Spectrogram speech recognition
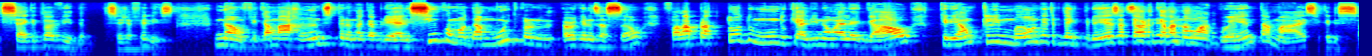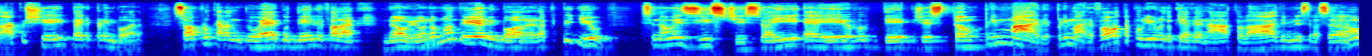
e segue tua vida. Seja feliz. Não, fica amarrando, esperando a Gabriele se incomodar muito com a organização, falar para todo mundo que ali não é legal, criar um climão dentro da empresa até Só a hora prejudica. que ela não aguenta mais, fica de saco cheio e pede para ir embora. Só para o cara do ego dele falar: "Não, eu não mandei ele embora, ela que pediu". Isso não existe. Isso aí é erro de gestão primária. Primária. Volta para o livro do Kevenato lá, administração,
